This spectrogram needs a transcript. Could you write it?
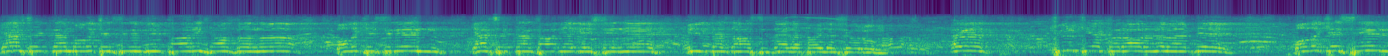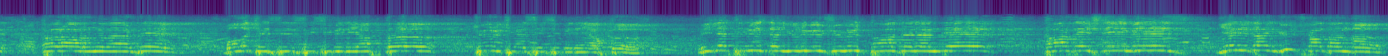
gerçekten Balıkesir'in bir tarih yazdığını, Balıkesir'in gerçekten tarihe geçtiğini bir kez daha sizlerle paylaşıyorum. Evet, Türkiye kararını verdi. Balıkesir kararını verdi. Balıkesir seçimini yaptı. Türkiye seçimini yaptı. Milletimizle yürüyüşümüz tazelendi. Kardeşliğimiz yeniden güç kazandı.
